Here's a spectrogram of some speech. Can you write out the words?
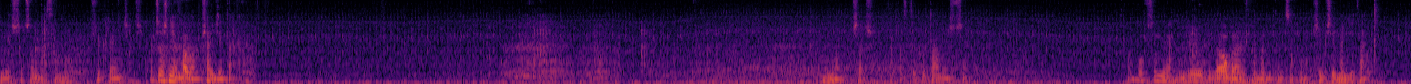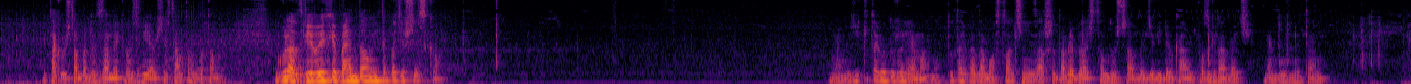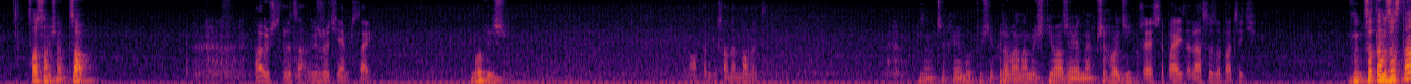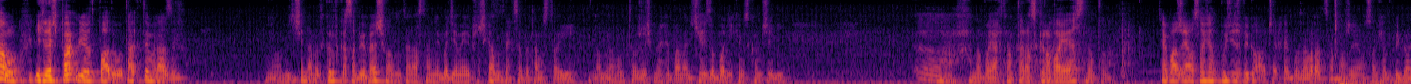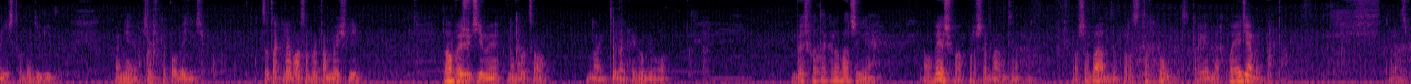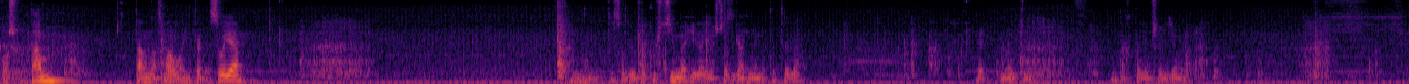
No, jeszcze trzeba samo przykręcić. Chociaż nie, dobra, przejdzie tak. No, przeszło. Teraz tylko tam jeszcze. Albo w sumie, nie, dobra, już nie będę tam cofał. Szybciej będzie tak. I tak już tam będę zamykał, zwijał się stamtąd, bo tam góra dwie łychy będą i to będzie wszystko. No, widzisz, tu tego dużo nie ma. No. Tutaj wiadomo, stąd się nie zawsze da wybrać, stąd już trzeba będzie widełkami pozgrabiać na główny ten. Co sąsiad, co? A już, wróca, już rzuciłem tutaj. Mówisz? No, Fergusonem moment. No czekaj, bo tu się krowa namyśliła, że jednak przechodzi. Muszę jeszcze pojechać do lasu, zobaczyć. Co tam zostało? Ile szpachli odpadło, tak? Tym razem. No, widzicie, nawet krówka sobie weszła, to teraz tam nie będziemy jej przeszkadzać, jak sobie tam stoi. Dobra, no to żeśmy chyba na dzisiaj z obornikiem skończyli. Ech, no bo jak tam teraz krowa jest, no to... Chyba, że ją sąsiad pójdziesz wygonić. O, czekaj, bo zawracam. Może ją sąsiad wygonisz, to będzie git. A nie wiem, ciężko powiedzieć. Co ta krowa sobie tam myśli. To wyrzucimy, no bo co? No i tyle tego było. Wyszła ta krowa, czy nie? O, wyszła, proszę bardzo. Proszę bardzo, prosto w punkt. To jednak pojedziemy po to. Teraz poszło tam. Tam nas mało interesuje. To sobie już opuścimy. Ile jeszcze zgarniemy, to tyle. Ej, momentu. Tak to nie przejdziemy.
